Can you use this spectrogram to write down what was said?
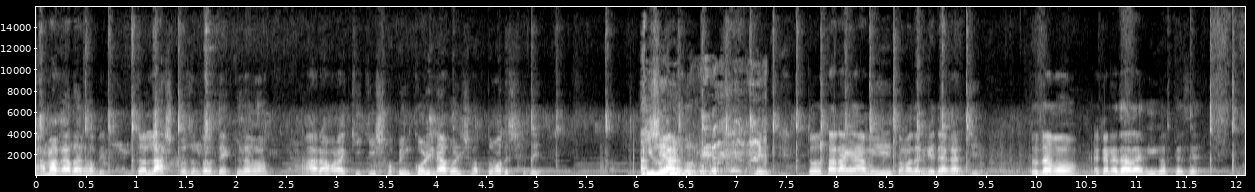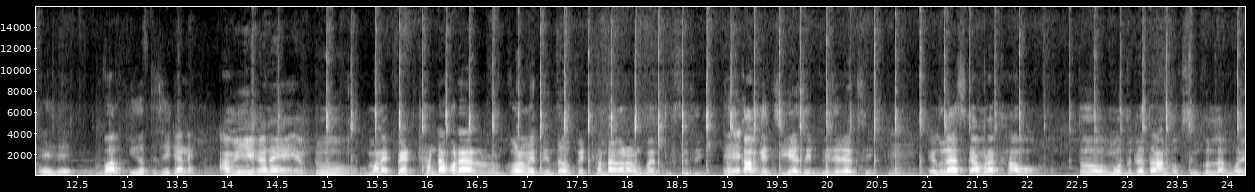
ধামাকাদার হবে। তো লাস্ট পর্যন্ত দেখতে থাকো আর আমরা কি কি শপিং করি না করি সব তোমাদের সাথে শেয়ার করব। তো তার আগে আমি তোমাদেরকে দেখাচ্ছি। তো দেখো এখানে দাদা কি করতেছে? এই যে বল কি করতেছে এখানে? আমি এখানে একটু মানে পেট ঠান্ডা করার গরমের দিন তো পেট ঠান্ডা করার উপায় খুঁজতেছি। কালকে চিয়া সিড ভেজে রাখছি। এগুলো আজকে আমরা খাব। তো মধুটা তো আনবক্সিং করলাম ওই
